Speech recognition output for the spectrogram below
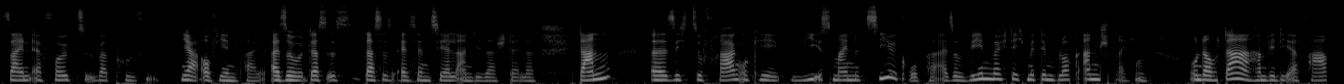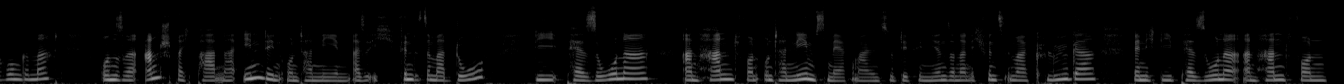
seinen Erfolg zu überprüfen. Ja, auf jeden Fall. Also das ist, das ist essentiell an dieser Stelle. Dann äh, sich zu fragen, okay, wie ist meine Zielgruppe? Also wen möchte ich mit dem Blog ansprechen? Und auch da haben wir die Erfahrung gemacht, unsere Ansprechpartner in den Unternehmen, also ich finde es immer doof, die Persona anhand von Unternehmensmerkmalen zu definieren, sondern ich finde es immer klüger, wenn ich die Persona anhand von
